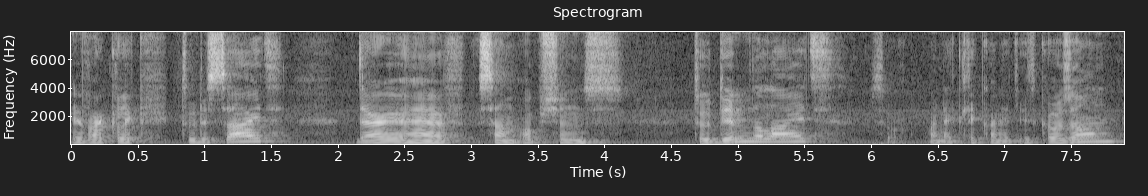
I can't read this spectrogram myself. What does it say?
If I click to the side, there you have some options to dim the light. So when I click on it, it goes on.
